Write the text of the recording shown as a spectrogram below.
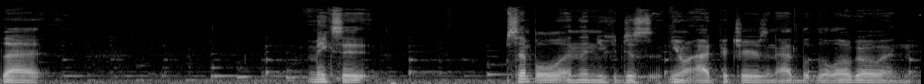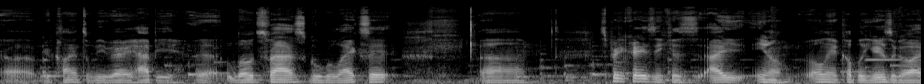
that makes it simple and then you could just you know add pictures and add the logo and uh, your clients will be very happy. It loads fast google likes it. Um, it's pretty crazy because i you know only a couple years ago I,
